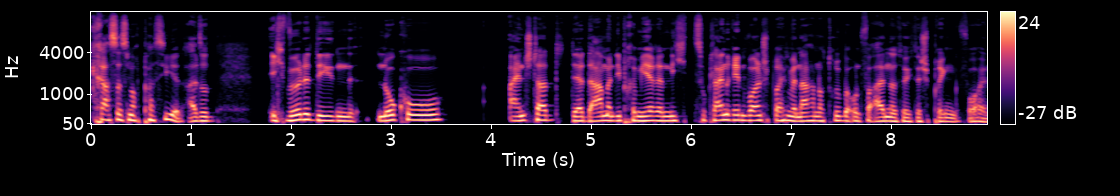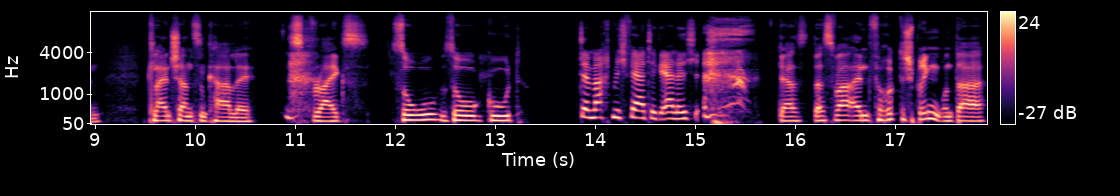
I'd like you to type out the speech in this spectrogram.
Krasses noch passiert. Also ich würde den Noko Einstadt der Damen die Premiere nicht zu klein reden wollen, sprechen wir nachher noch drüber und vor allem natürlich das Springen vorhin. Kleinschanzen, Karle, Strikes, so, so gut. Der macht mich fertig, ehrlich. Das, das war ein verrücktes Springen und da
